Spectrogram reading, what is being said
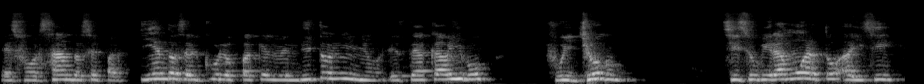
esforzándose, partiéndose el culo para que el bendito niño esté acá vivo? Fui yo. Si se hubiera muerto, ahí sí,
